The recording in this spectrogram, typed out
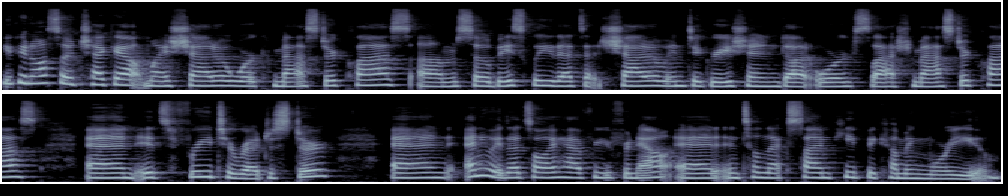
you can also check out my shadow work masterclass. Um, so basically that's at shadowintegration.org slash masterclass and it's free to register. And anyway, that's all I have for you for now. And until next time, keep becoming more you.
